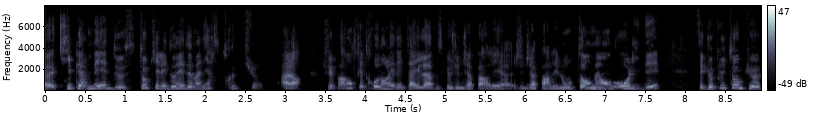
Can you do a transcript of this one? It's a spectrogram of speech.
euh, qui permet de stocker les données de manière structurée. Alors, je ne vais pas rentrer trop dans les détails là parce que j'ai déjà parlé, euh, j'ai déjà parlé longtemps, mais en gros l'idée, c'est que plutôt que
